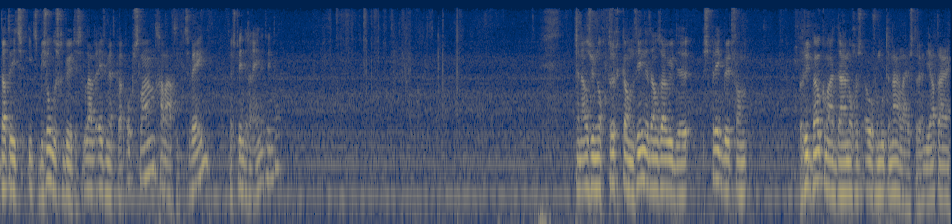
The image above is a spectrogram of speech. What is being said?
dat er iets, iets bijzonders gebeurd is. Laten we het even met elkaar opslaan. Galaten 2, vers 20 en 21. En als u nog terug kan vinden, dan zou u de spreekbeurt van Ruud Boukema daar nog eens over moeten naluisteren. Die had daar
